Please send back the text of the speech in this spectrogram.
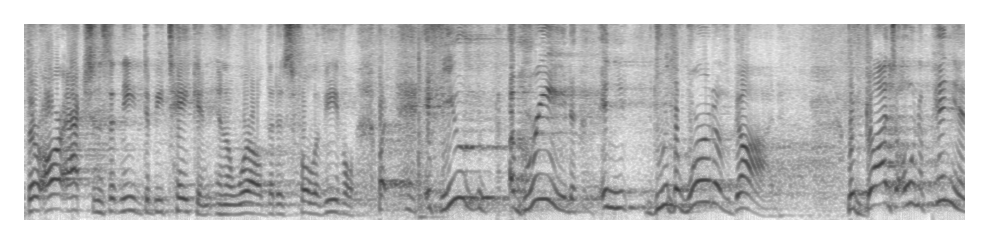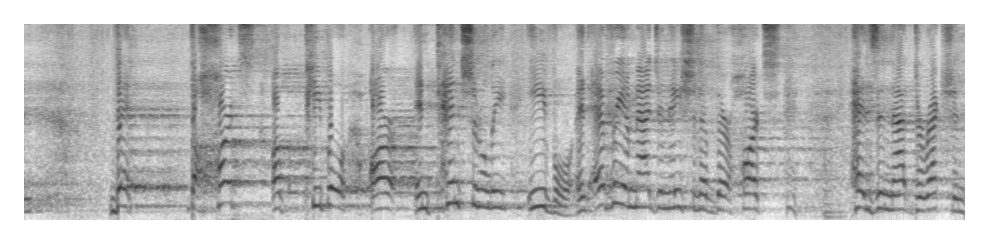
There are actions that need to be taken in a world that is full of evil. But if you agreed in, with the Word of God, with God's own opinion that the hearts of people are intentionally evil and every imagination of their hearts heads in that direction,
